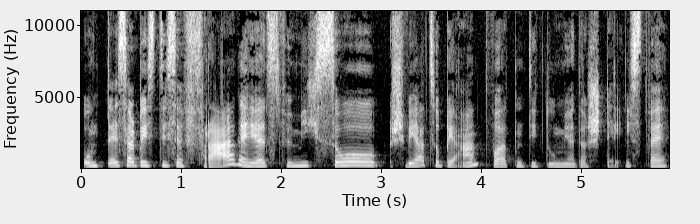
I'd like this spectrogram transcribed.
Und deshalb ist diese Frage jetzt für mich so schwer zu beantworten, die du mir da stellst, weil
